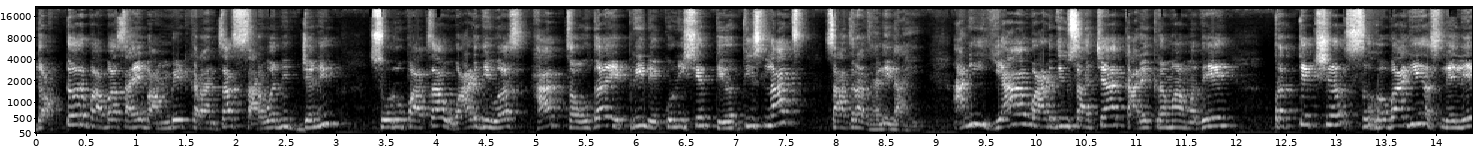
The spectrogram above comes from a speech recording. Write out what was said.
डॉक्टर बाबासाहेब आंबेडकरांचा सार्वजनिक स्वरूपाचा वाढदिवस हा चौदा एप्रिल एकोणीसशे तेहतीस लाच साजरा झालेला आहे. आणि या वाढदिवसाच्या कार्यक्रमामध्ये प्रत्यक्ष सहभागी असलेले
